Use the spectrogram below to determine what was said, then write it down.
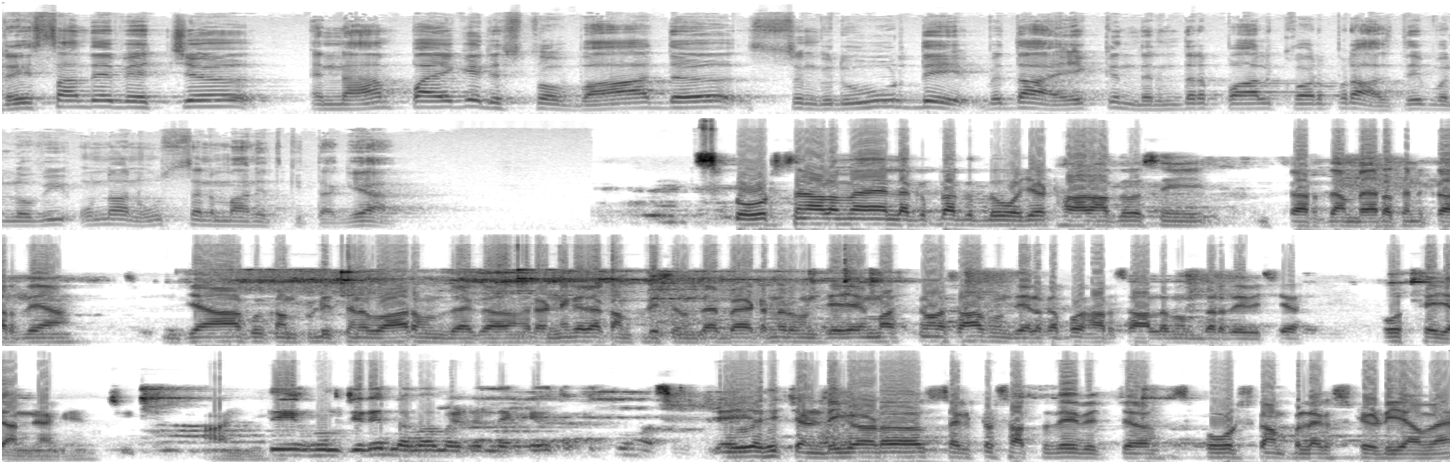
ਰੇਸਾਂ ਦੇ ਵਿੱਚ ਇਨਾਮ ਪਾਏ ਗਏ। ਜਿਸ ਤੋਂ ਬਾਅਦ ਸੰਗਰੂਰ ਦੇ ਵਿਧਾਇਕ ਨਰਿੰਦਰਪਾਲ ਕੌਰ ਭਰਾਜ ਦੇ ਵੱਲੋਂ ਵੀ ਉਹਨਾਂ ਨੂੰ ਸਨਮਾਨਿਤ ਕੀਤਾ ਗਿਆ। ਸਪੋਰਟਸ ਨਾਲ ਮੈਂ ਲਗਭਗ 2018 ਤੋਂ ਅਸੀਂ ਕਰਦਾ, ਮੈਰਾਥਨ ਕਰਦੇ ਆ ਜਾਂ ਕੋਈ ਕੰਪੀਟੀਸ਼ਨ ਬਾਹਰ ਹੁੰਦਾ ਹੈਗਾ ਰਨਿੰਗ ਦਾ ਕੰਪੀਟੀਸ਼ਨ ਹੁੰਦਾ ਬੈਟਨਰ ਹੁੰਦੇ ਆ ਜਾਂ ਮਾਸਟਰ ਸਾਹਿਬ ਹੁੰਦੇ ਆ ਲਗਭਗ ਹਰ ਸਾਲ ਨਵੰਬਰ ਦੇ ਵਿੱਚ ਉੱਥੇ ਜਾਂਦੇ ਆਂਗੇ ਹਾਂਜੀ। ਤੇ ਹੁਣ ਜਿਹੜੇ ਨਵਾਂ ਮੈਡਲ ਲੈ ਕੇ ਆਏ ਤਾਂ ਕਿੱਥੋਂ ਹਾਸਲ ਕੀਤਾ? ਇਹ ਅਸੀਂ ਚੰਡੀਗੜ੍ਹ ਸੈਕਟਰ 7 ਦੇ ਵਿੱਚ ਸਪੋਰਟਸ ਕੰਪਲੈਕਸ ਸਟੇਡੀਅਮ ਹੈ।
